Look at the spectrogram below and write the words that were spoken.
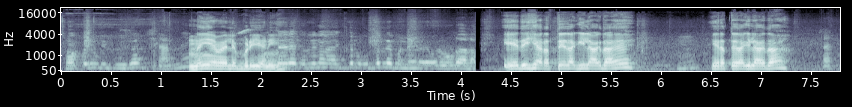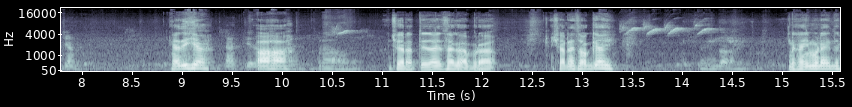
ਫੱਕ ਜੂ ਵੀ ਪੂਛ ਨਹੀਂ ਐਵੇਂ ਲਿਬੜੀ ਜਾਣੀ ਤੇਰੇ ਥੱਲੇ ਨਾ ਇੱਧਰ ਉਧਰਲੇ ਬੰਨੇ ਰੋੜਾ ਲਾ ਇਹ ਦਿਸ਼ਾ ਰੱਤੇ ਦਾ ਕੀ ਲੱਗਦਾ ਇਹ? ਇਹ ਰੱਤੇ ਦਾ ਕੀ ਲੱਗਦਾ? ਚਾਚਾ। ਹੈ ਦਿਸ਼ਾ ਚਾਚੇ ਆਹਾ। ਭਰਾ ਅੱਛਾ ਰੱਤੇ ਦਾ ਹੀ ਸਗਾ ਭਰਾ। ਸ਼ਰਨੇ ਸੌ ਗਿਆ ਸੀ ਦਿਖਾਈ ਮੜਾ ਇਧਰ।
